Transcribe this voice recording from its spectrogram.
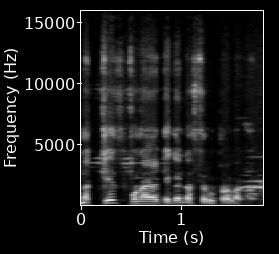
नक्कीच पुन्हा या ठिकाणी रस्त्यावर उतरावं लागणार.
